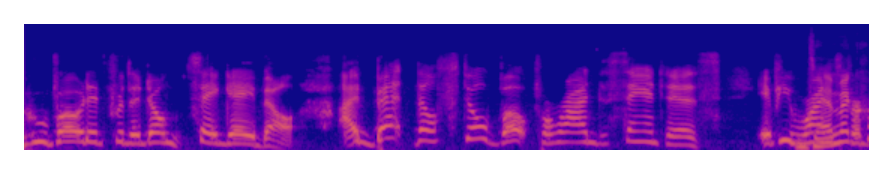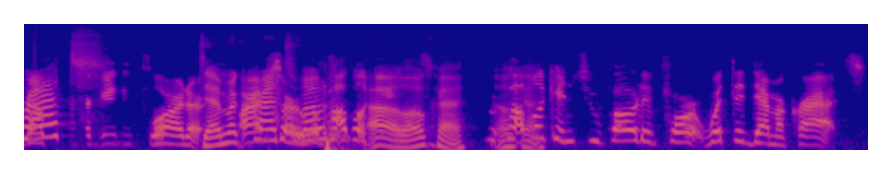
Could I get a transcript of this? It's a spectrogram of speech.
who voted for the Don't Say Gay bill. I bet they'll still vote for Ron DeSantis if he runs Democrats? for governor in Florida. Or, Democrats sorry. Republicans. Oh, okay. okay. Republicans who voted for it with the Democrats.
